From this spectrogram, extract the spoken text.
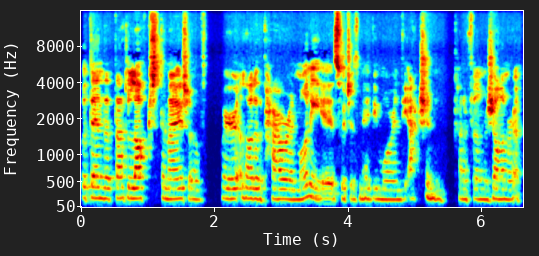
But then that that locked them out of where a lot of the power and money is, which is maybe more in the action kind of film genre.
